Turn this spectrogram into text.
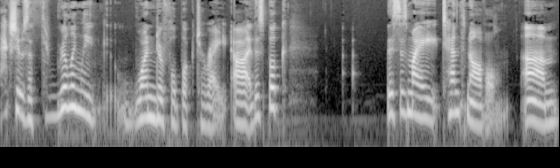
actually it was a thrillingly wonderful book to write. Uh, this book this is my 10th novel. Um,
